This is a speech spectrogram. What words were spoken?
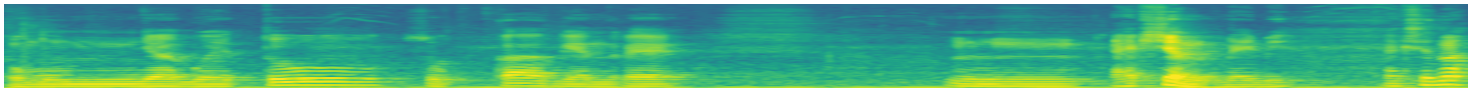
umumnya gue itu suka genre hmm, action maybe action lah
